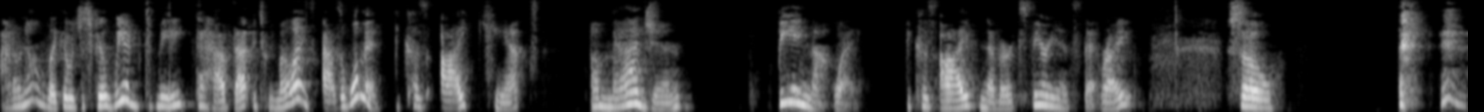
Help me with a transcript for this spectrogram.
I don't know. Like, it would just feel weird to me to have that between my legs as a woman because I can't imagine being that way because I've never experienced it, right? So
